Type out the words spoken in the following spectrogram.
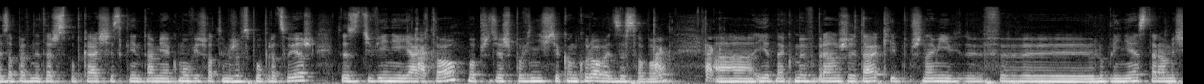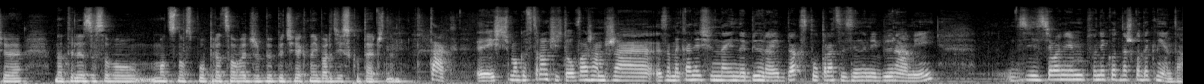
zapewne też spotkałaś się z klientami, jak mówisz o tym, że współpracujesz, to jest zdziwienie jak Tak. to, bo przecież powinniście konkurować ze sobą. Tak, tak. A jednak my w branży, tak, i przynajmniej w, Lublinie staramy się na tyle ze sobą mocno współpracować, żeby być jak najbardziej skutecznym. Tak, y, jeśli mogę wtrącić, to uważam, że zamykanie się na inne biura i brak współpracy z innymi biurami jest działaniem poniekąd na szkodę klienta.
